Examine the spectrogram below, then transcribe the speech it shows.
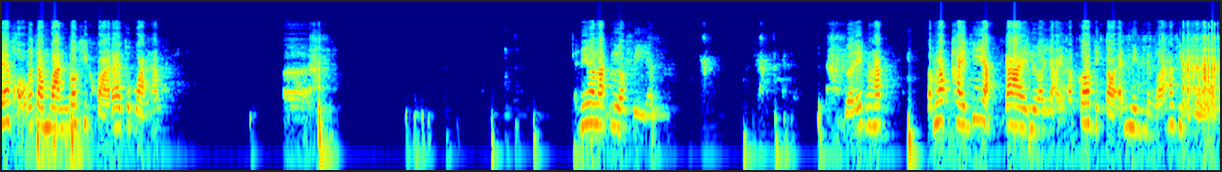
แรกของประจำวันก็คลิกขวาได้ทุกวันครับอันนี้ก็รับเรือฟรีครับเรือเล็กนะครับ สำหรับใครที่อยากได้เรือใหญ่ครับ ก็ติดต่อแอดมินหนึ่งร้อยห้าสิบโลครับ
